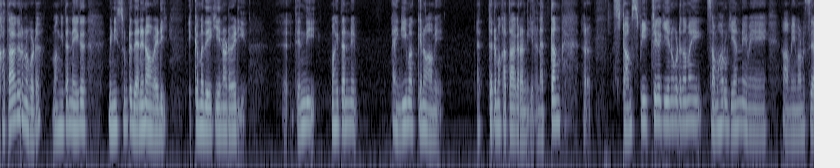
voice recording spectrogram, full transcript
කතා කරනකොට මංහිතන්න ඒක මිනිස්සුන්ට දැනෙනවා වැඩි. එකම දේ කියනට වැඩිය. තැන්දී මහිතන්නේ හැඟීමක් කෙනවා මේ. ඇත්තටම කතා කරන්න කියලා. නැත්තං ස්ටම් ස්පීච්ච එක කියනකොට තමයි සමහරු කියන්නේ මේ මේ මනුස්සය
